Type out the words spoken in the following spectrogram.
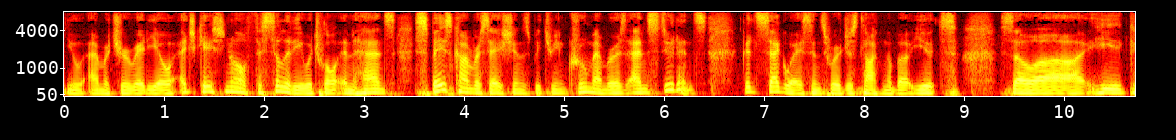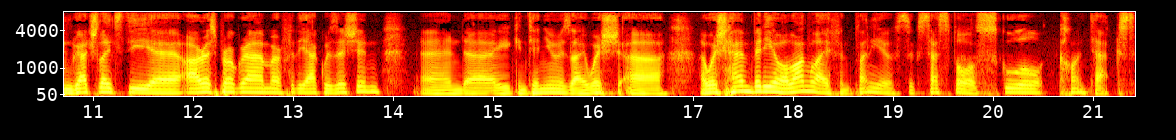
new amateur radio educational facility, which will enhance space conversations between crew members and students. Good segue since we're just talking about Utes. So uh, he congratulates the uh, ARISS programmer for the acquisition, and uh, he continues. I wish uh, I wish Ham Video a long life and plenty of successful school contacts.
